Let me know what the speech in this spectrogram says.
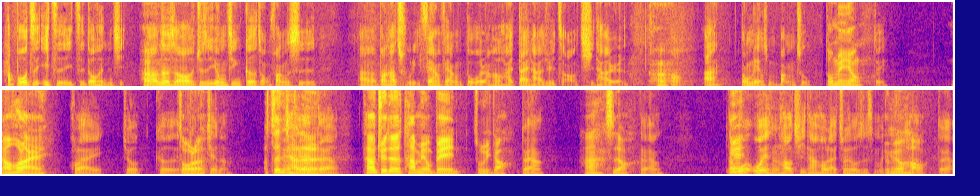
他脖子一直一直都很紧，然后那时候就是用尽各种方式，呃，帮他处理非常非常多，然后还带他去找其他人，哦啊都没有什么帮助，都没用，对。然后后来，后来就客走了，不见了。啊真假的？对啊，他又觉得他没有被注意到。对啊，啊，是哦，对啊。因为我我也很好奇，他后来最后是什么？有没有好？对啊，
